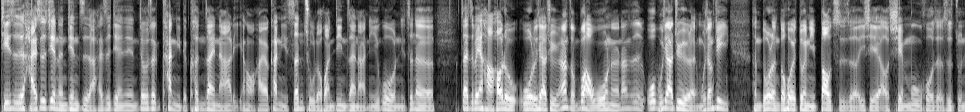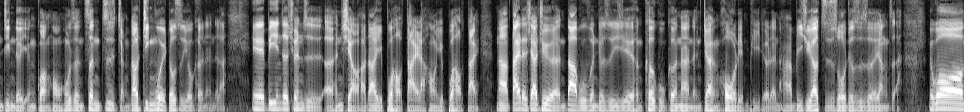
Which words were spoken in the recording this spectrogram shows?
其实还是见仁见智啊，还是见仁见智，就是看你的坑在哪里，然后还要看你身处的环境在哪里。如果你真的在这边好好的窝了下去，那怎么不好窝呢？但是窝不下去的人，我相信很多人都会对你抱持着一些哦羡慕或者是尊敬的眼光，吼，或者甚至讲到敬畏都是有可能的啦。因为毕竟这圈子呃很小啊，大家也不好待啦，吼，也不好待。那待得下去的人，大部分就是一些很刻苦克难、人家很厚脸皮的人，啊必须要。直说就是这样子啊。如果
